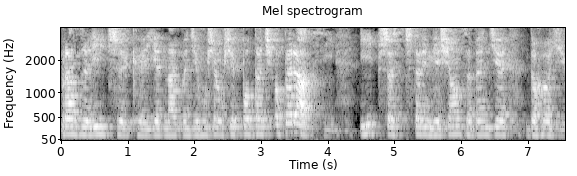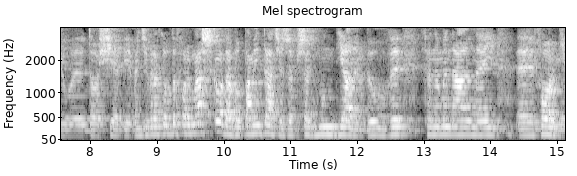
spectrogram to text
Brazylijczyk jednak będzie musiał się poddać operacji i przez 4 miesiące będzie dochodził y, do siebie, będzie wracał do formy, szkoda, bo pamiętacie, że przed mundialem był w fenomenalnej e, formie,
